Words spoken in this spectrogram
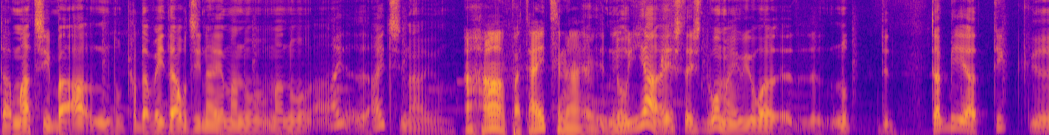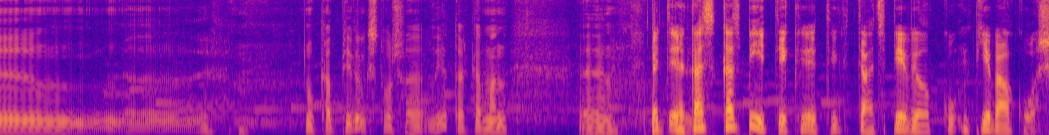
tā mācība, nu, kādā veidā audzināja manu, manu aicinājumu. Aha, pat aicinājumu. Nu, jā, es, es domāju, jo nu, tā bija tik nu, pievilkstoša lieta, ka man. Bet kas, kas bija tik, tik tāds pievilku, pievelkošs?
